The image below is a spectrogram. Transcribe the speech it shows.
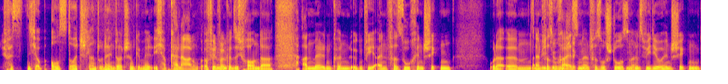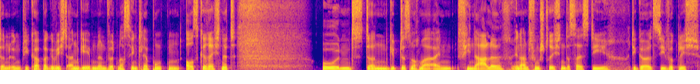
ich weiß nicht, ob aus Deutschland oder in Deutschland gemeldet, ich habe keine Ahnung. Auf jeden mhm. Fall können sich Frauen da anmelden, können irgendwie einen Versuch hinschicken oder ähm, einen Video Versuch reißen, einen Versuch stoßen, mhm. als Video hinschicken, dann irgendwie Körpergewicht angeben, dann wird nach Sinclair-Punkten ausgerechnet. Und dann gibt es nochmal ein Finale, in Anführungsstrichen. Das heißt, die, die Girls, die wirklich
